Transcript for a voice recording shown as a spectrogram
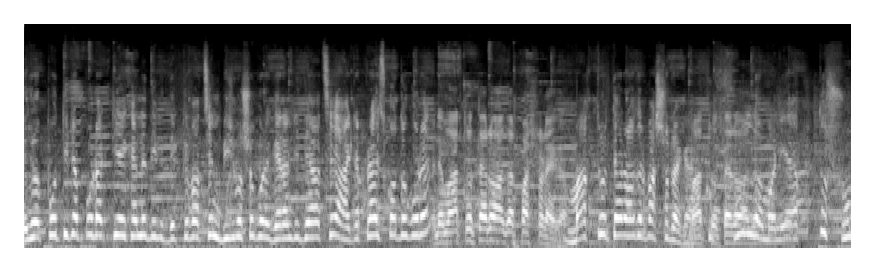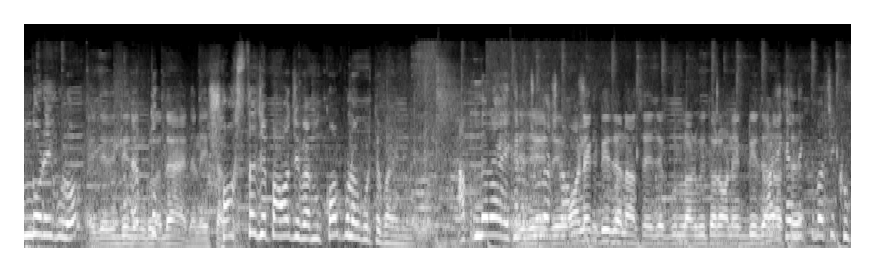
এগুলো প্রতিটা প্রোডাক্টই এখানে দেখতে পাচ্ছেন বিশ বছর করে গ্যারান্টি দেওয়া আছে আর এটা প্রাইস কত করে? এটা মাত্র তেরো হাজার পাঁচশো টাকা। মাত্র তেরো হাজার পাঁচশো টাকা। মাত্র 13,500 সুন্দর মানে এত সুন্দর এগুলো। এই যে ডিজাইনগুলো দেখায় দেন এই। সস্তা যে পাওয়া যাবে আমি কল্পনা করতে পারিনি। আপনারা এখানে চলে আসলে অনেক ডিজাইন আছে এই যে গুলার ভিতরে অনেক ডিজাইন আছে এখানে দেখতে পাচ্ছি খুব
